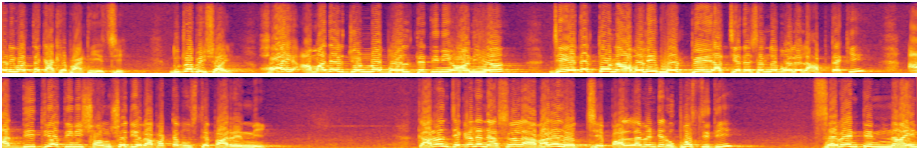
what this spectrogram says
পরিবর্তে কাকে পাঠিয়েছি? দুটো বিষয়। হয় আমাদের জন্য বলতে তিনি অনীহা, যে এদের তো না বলেই ভোট পেয়ে যাচ্ছে, এদের সামনে বলে লাভটা কি? আর দ্বিতীয়, তিনি সংসদীয় ব্যাপারটা বুঝতে পারেননি। কারণ যেখানে ন্যাশনাল অ্যাভারেজ হচ্ছে পার্লামেন্টের উপস্থিতি সেভেন্টি নাইন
